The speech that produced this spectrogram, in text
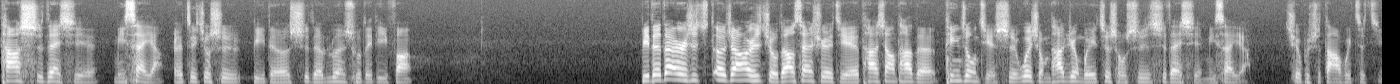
他是在写弥赛亚，而这就是彼得式的论述的地方。彼得在二十二章二十九到三十二节，他向他的听众解释为什么他认为这首诗是在写弥赛亚，却不是大卫自己。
